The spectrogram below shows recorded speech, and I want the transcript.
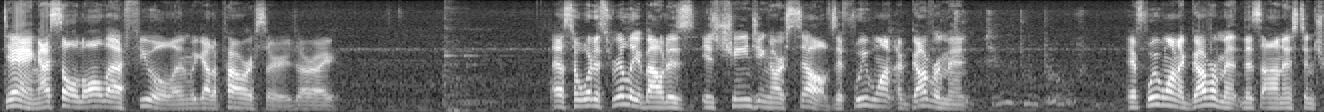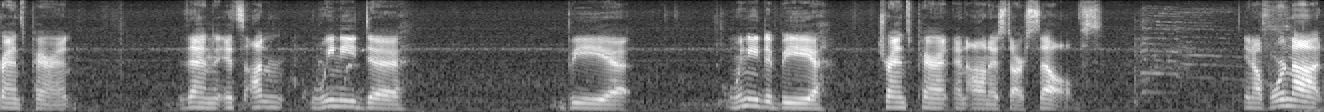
Dang, I sold all that fuel and we got a power surge. All right. Uh, so what it's really about is is changing ourselves. If we want a government if we want a government that's honest and transparent, then it's un. We need to be. Uh, we need to be transparent and honest ourselves. You know, if we're not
